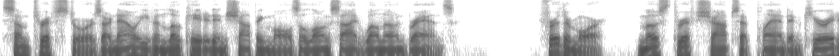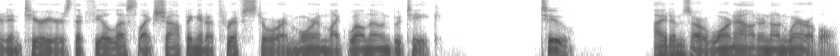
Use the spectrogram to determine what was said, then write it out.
Some thrift stores are now even located in shopping malls alongside well known brands. Furthermore, most thrift shops have planned and curated interiors that feel less like shopping in a thrift store and more in like well known boutique. 2. Items are worn out and unwearable.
